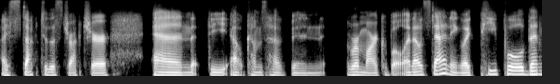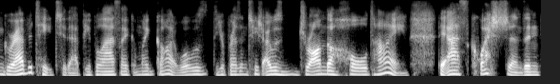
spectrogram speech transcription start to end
I stuck to the structure and the outcomes have been remarkable and outstanding like people then gravitate to that. People ask like oh my god what was your presentation? I was drawn the whole time. They ask questions and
